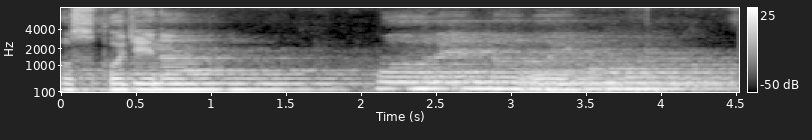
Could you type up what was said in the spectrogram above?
Hospodine, ulituj nás.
